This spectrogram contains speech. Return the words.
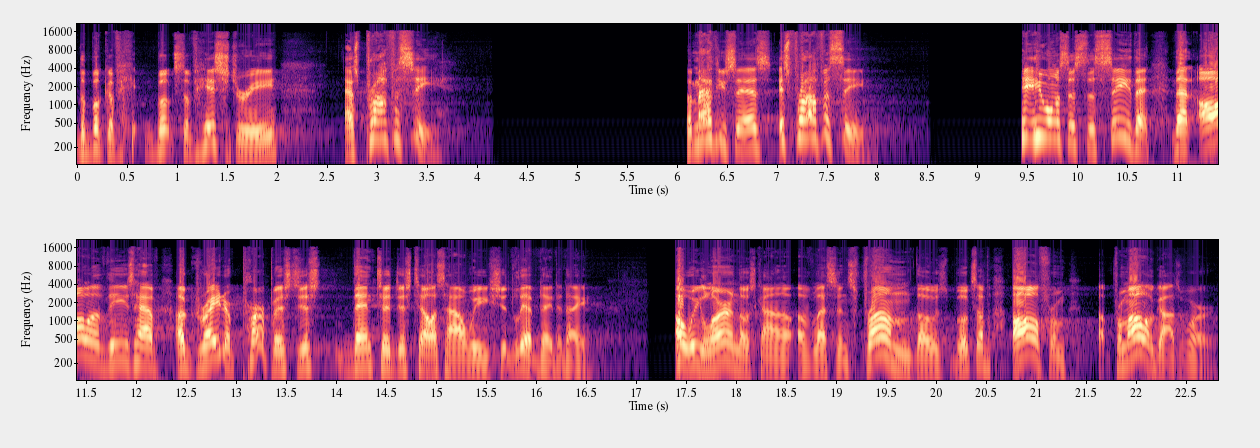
the book of, books of history as prophecy. But Matthew says it's prophecy. He wants us to see that, that all of these have a greater purpose just than to just tell us how we should live day to day. Oh, we learn those kind of lessons from those books, of all from, from all of God's Word.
